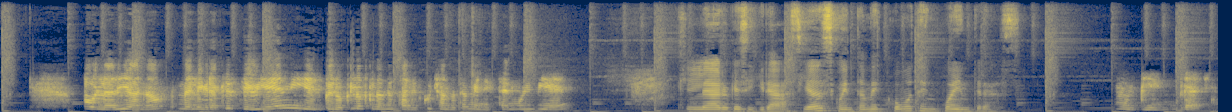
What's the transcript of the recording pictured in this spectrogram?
Hola Diana, me alegra que esté bien y espero que los que nos están escuchando también estén muy bien. Claro que sí, gracias. Cuéntame cómo te encuentras. Muy bien, gracias.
